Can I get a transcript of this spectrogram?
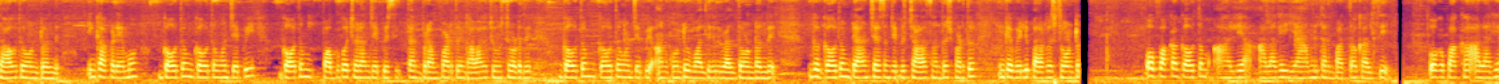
తాగుతూ ఉంటుంది. ఇంకా అక్కడేమో గౌతమ్ గౌతమ్ అని చెప్పి గౌతమ్ పబ్బుకి వచ్చాడని చెప్పేసి తను భ్రమపడుతూ ఇంకా అలాగే చూస్తూ ఉంటుంది. గౌతమ్ గౌతమ్ అని చెప్పి అనుకుంటూ వాళ్ళ దగ్గరికి వెళ్తూ ఉంటుంది. ఇంకా గౌతమ్ డ్యాన్స్ చేస్తని చెప్పి చాలా సంతోషపడుతూ ఇంకా వెళ్ళి పలకరిస్తూ ఉంటుంది. ఓ పక్క గౌతమ్ ఆలియా అలాగే యామ్ని తన భర్తతో కలిసి ఒక పక్క అలాగే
